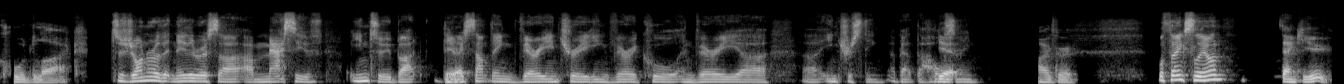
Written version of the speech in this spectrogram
could like. It's a genre that neither of us are, are massive into, but there is Yeah. something very intriguing, very cool, and very uh, uh, interesting about the whole Yeah. scene. I agree. Well, thanks, Leon. Thank you.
